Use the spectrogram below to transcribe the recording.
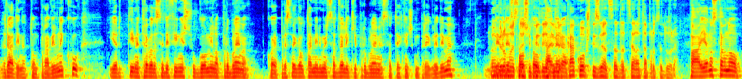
radi na tom pravilniku, jer time treba da se definišu gomila problema koje pre svega Altamir imaju sad velike probleme sa tehničkim pregledima. To je bilo moje sledeće pitanje. Dakle, kako uopšte izgleda sada cela ta procedura? Pa jednostavno,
